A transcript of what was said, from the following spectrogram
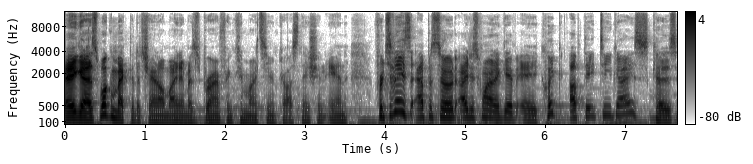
Hey guys, welcome back to the channel. My name is Brian from Hearts here Cross Nation, and for today's episode, I just wanted to give a quick update to you guys because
